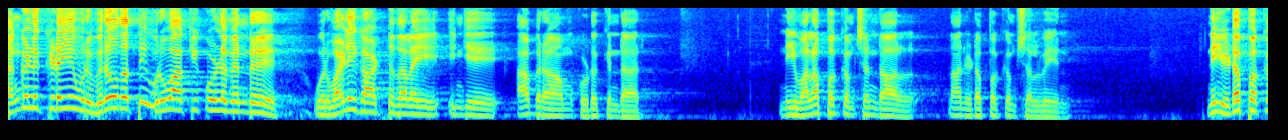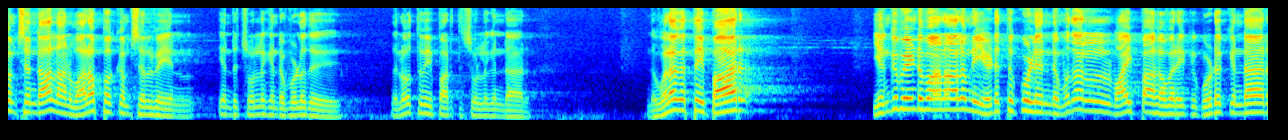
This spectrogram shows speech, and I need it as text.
தங்களுக்கிடையே ஒரு விரோதத்தை உருவாக்கி கொள்ளும் என்று ஒரு வழிகாட்டுதலை இங்கே ஆபிரகாம் கொடுக்கின்றார். நீ வலப்பக்கம் சென்றால் நான் இடப்பக்கம் செல்வேன். நீ இடப்பக்கம் சென்றால் நான் வலப்பக்கம் செல்வேன் என்று சொல்லுகின்ற பொழுது இந்த லோத்துவை பார்த்து சொல்லுகின்றார் இந்த உலகத்தை பார் எங்கு வேண்டுமானாலும் நீ எடுத்துக்கொள் என்று முதல் வாய்ப்பாக அவருக்கு கொடுக்கின்றார்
